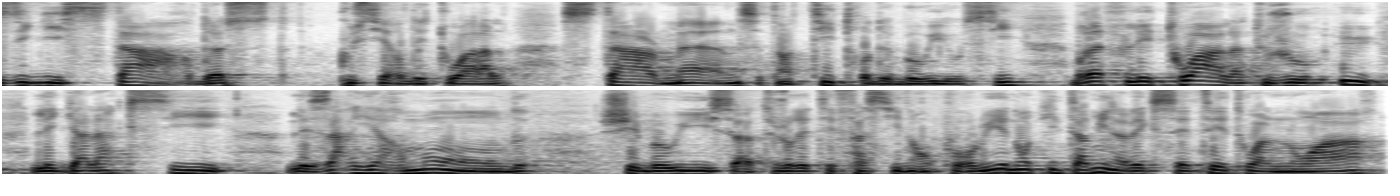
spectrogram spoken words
Ziggy Stardust, poussière d'étoile, Starman, c'est un titre de Bowie aussi. Bref, l'étoile a toujours eu les galaxies, les arrière-mondes. Chez Bowie, ça a toujours été fascinant pour lui. Et donc il termine avec cette étoile noire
